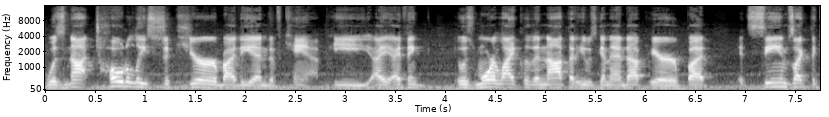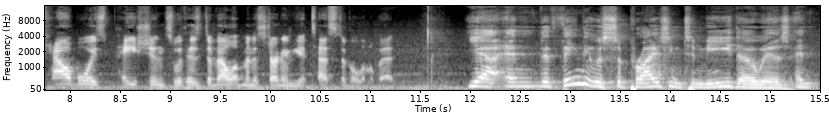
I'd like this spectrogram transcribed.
was not totally secure by the end of camp. He, I, I think, it was more likely than not that he was going to end up here. But it seems like the Cowboys' patience with his development is starting to get tested a little bit. Yeah, and the thing that was surprising to me though is, and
